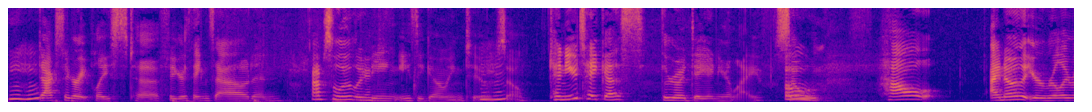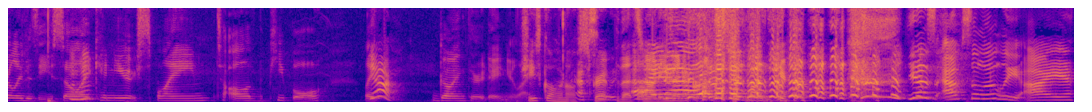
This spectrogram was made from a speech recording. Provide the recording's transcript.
Mm-hmm. DAC's a great place to figure things out and Absolutely. being easygoing too. Mm-hmm. So, can you take us through a day in your life? So, Oh. How I know that you're really really busy. So, like, can you explain to all of the people, like, Mm-hmm. Yeah. going through a day in your life? She's going off Absolutely. script. That's not even a question yes, absolutely. I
